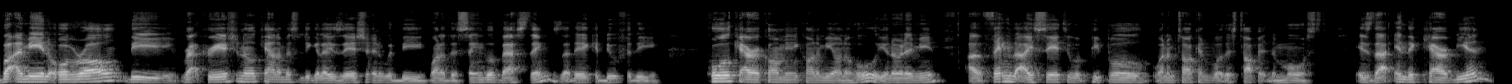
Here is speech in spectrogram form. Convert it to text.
But I mean, overall, the recreational cannabis legalization would be one of the single best things that they could do for the whole CARICOM economy on a whole. You know what I mean? A thing that I say to people when I'm talking about this topic the most is that in the Caribbean,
